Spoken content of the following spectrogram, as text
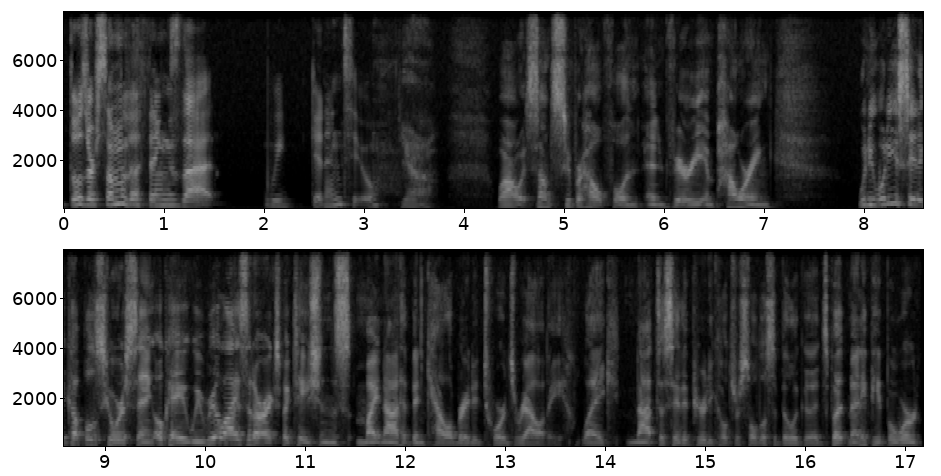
those are some of the things that we get into. Yeah. Wow, it sounds super helpful and, and very empowering. What do, you, what do you say to couples who are saying, okay, we realize that our expectations might not have been calibrated towards reality? Like, not to say that purity culture sold us a bill of goods, but many people were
